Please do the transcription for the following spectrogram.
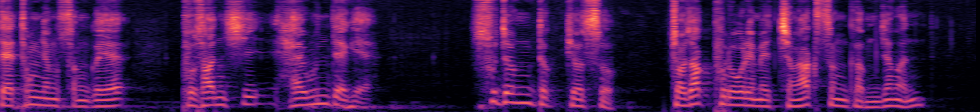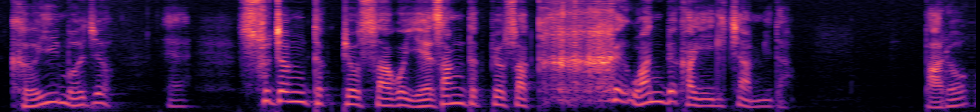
대통령 선거에 부산시 해운대계 수정득표수 조작 프로그램의 정확성 검증은 거의 뭐죠? 예. 수정득표수하고 예상득표수가 완벽하게 일치합니다. 바로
